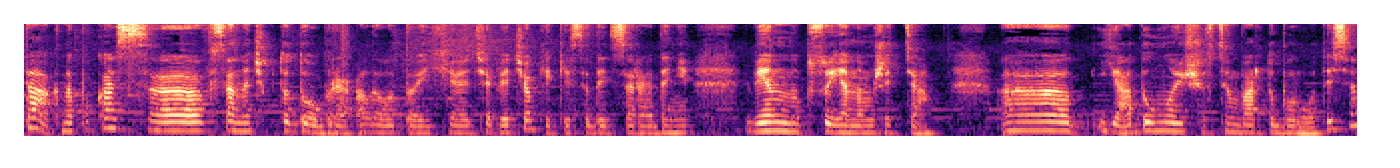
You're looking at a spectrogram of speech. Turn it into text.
так, на показ е, все начебто добре, але отой е, черв'ячок, який сидить всередині, він псує нам життя. Е, я думаю, що з цим варто боротися.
